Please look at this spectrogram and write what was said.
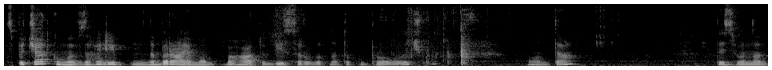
Спочатку ми взагалі набираємо багато бісеру от на таку проволочку. От, да? Десь вона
